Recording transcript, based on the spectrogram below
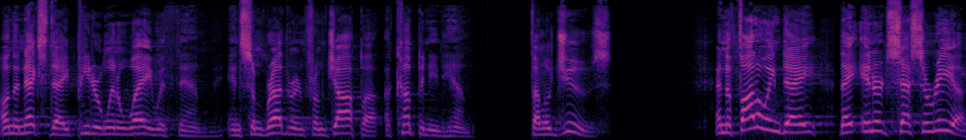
On the next day, Peter went away with them, and some brethren from Joppa accompanied him, fellow Jews. And the following day, they entered Caesarea.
